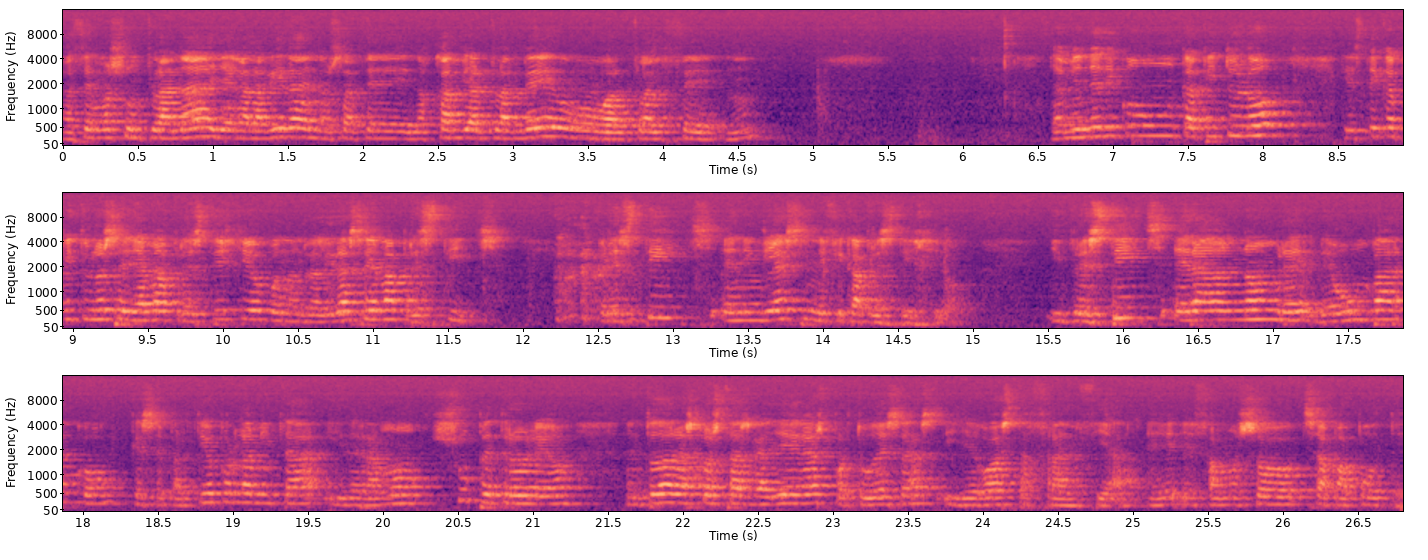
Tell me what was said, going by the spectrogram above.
Hacemos un plan A, llega la vida y nos, hace, nos cambia al plan B o al plan C. También dedico un capítulo, que este capítulo se llama Prestigio, bueno, en realidad se llama Prestige. Prestige en inglés significa prestigio. Y Prestige era el nombre de un barco que se partió por la mitad y derramó su petróleo en todas las costas gallegas, portuguesas y llegó hasta Francia, ¿eh? el famoso chapapote.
